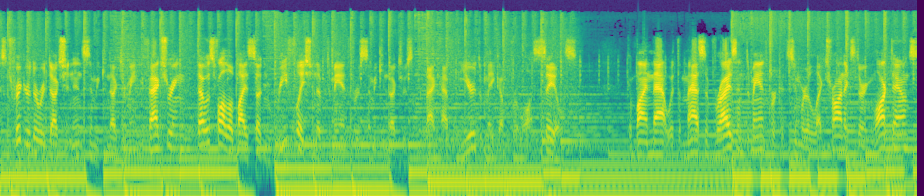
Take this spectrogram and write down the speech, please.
This triggered a reduction in semiconductor manufacturing that was followed by a sudden reflation of demand for semiconductors in the back half of the year to make up for lost sales. Combine that with the massive rise in demand for consumer electronics during lockdowns,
